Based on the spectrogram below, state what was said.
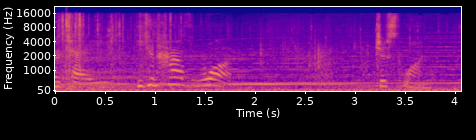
Okay, you can have one. Just one.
